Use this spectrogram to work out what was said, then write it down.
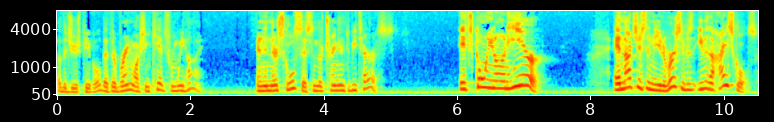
of the Jewish people that they're brainwashing kids from wee high. And in their school system, they're training them to be terrorists. It's going on here. And not just in the universities, even the high schools.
